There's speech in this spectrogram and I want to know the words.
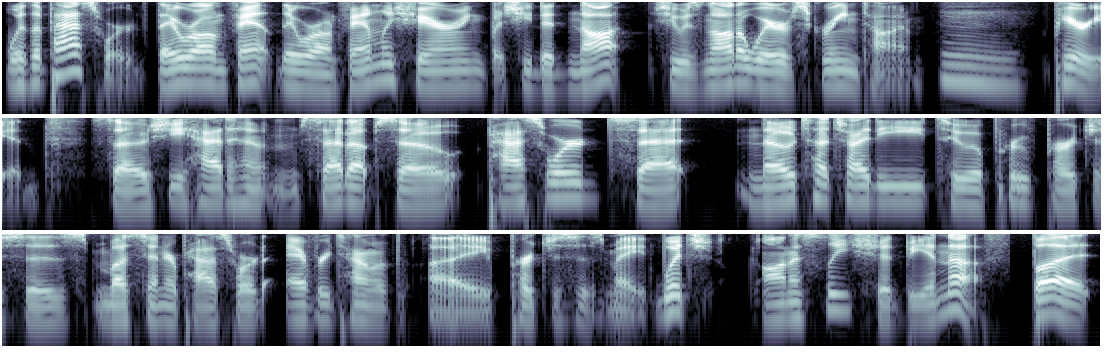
with a password. They were on fam- they were on family sharing, but she did not she was not aware of screen time. Mm, Period. So she had him set up so password set no touch ID to approve purchases, must enter password every time a, a purchase is made, which honestly should be enough. But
